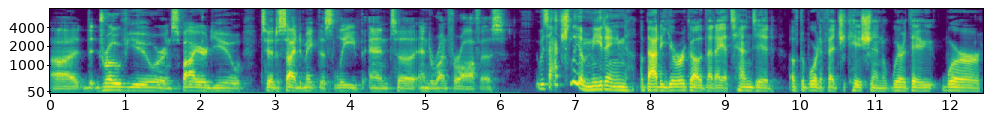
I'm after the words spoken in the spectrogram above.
uh, that drove you or inspired you to decide to make this leap and to and to run for office? It was actually a meeting about a year ago that I attended of the Board of Education where they were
